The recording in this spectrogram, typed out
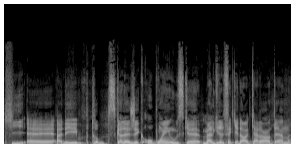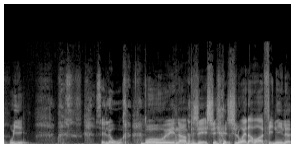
qui euh, a des troubles psychologiques au point où ce que malgré le fait qu'il est dans quarantaine, oui, c'est lourd. oui, oui, non, puis je suis loin d'avoir fini, là.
